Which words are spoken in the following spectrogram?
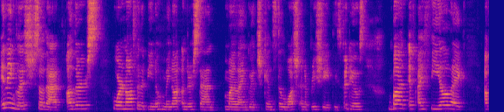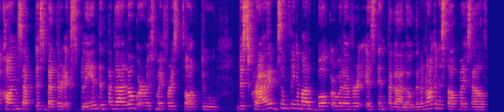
in English so that others who are not Filipino, who may not understand my language, can still watch and appreciate these videos. But if I feel like a concept is better explained in Tagalog, or if my first thought to describe something about a book or whatever is in Tagalog, then I'm not gonna stop myself.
